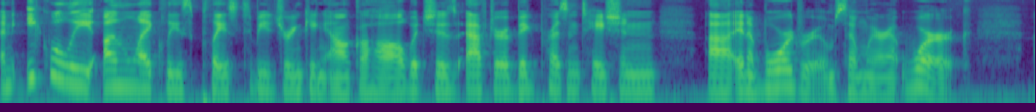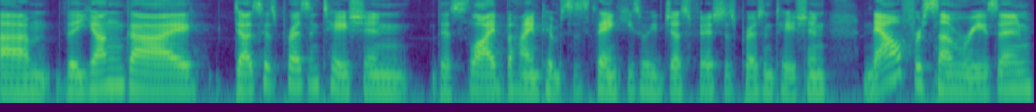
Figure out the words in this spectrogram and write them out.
an equally unlikely place to be drinking alcohol, which is after a big presentation uh, in a boardroom somewhere at work. Um, the young guy does his presentation. The slide behind him says "Thank you." So he just finished his presentation. Now, for some reason,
